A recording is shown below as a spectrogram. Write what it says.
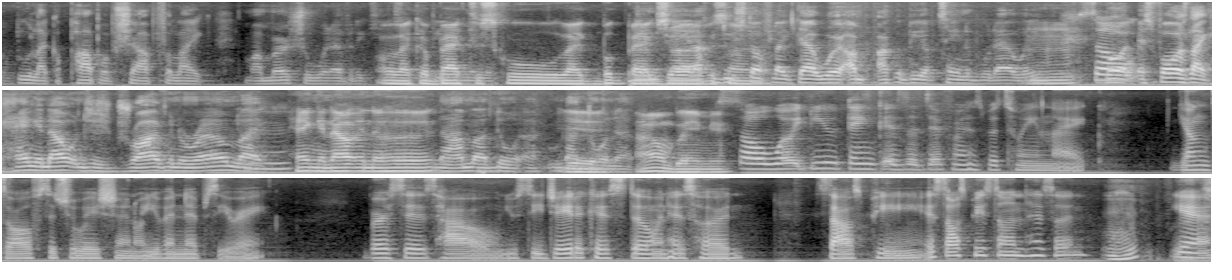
or do like a pop up shop for like my merch or whatever the case. or like a back to school like book You know what I'm bag saying? I or could do something. stuff like that where I'm, I could be obtainable that way. Mm-hmm. So- but as far as like hanging out and just driving around, like Hanging out in the hood. nah, I'm not doing. I'm not yeah, doing that. I don't blame you. So, what do you think is the difference between like Young Dolph situation or even Nipsey, right? Versus how you see Jadakiss still in his hood, Styles P. Is Styles P still in his hood? Mm-hmm. Yeah.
